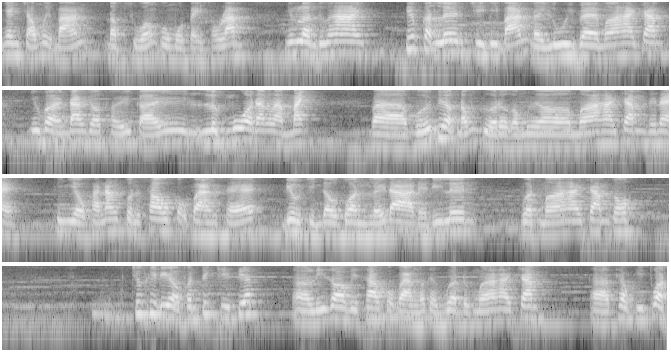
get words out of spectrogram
nhanh chóng bị bán đập xuống vùng 1765 nhưng lần thứ hai tiếp cận lên chỉ bị bán đẩy lùi về MA200 như vậy đang cho thấy cái lực mua đang làm mạnh. Và với việc đóng cửa được ở MA200 thế này thì nhiều khả năng tuần sau cậu vàng sẽ điều chỉnh đầu tuần lấy đà để đi lên vượt MA200 thôi. Trước khi đi vào phân tích chi tiết à, lý do vì sao cậu vàng có thể vượt được MA200 à, theo kỹ thuật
